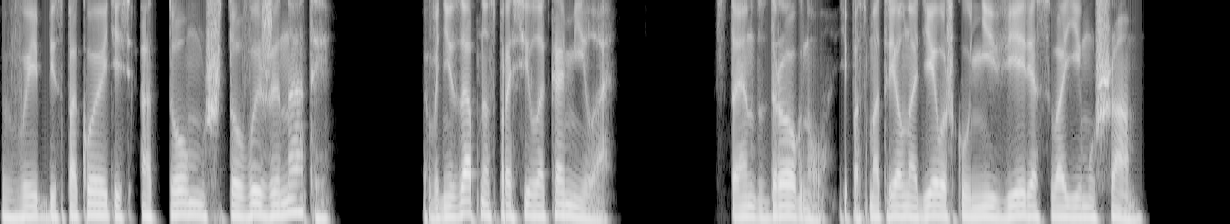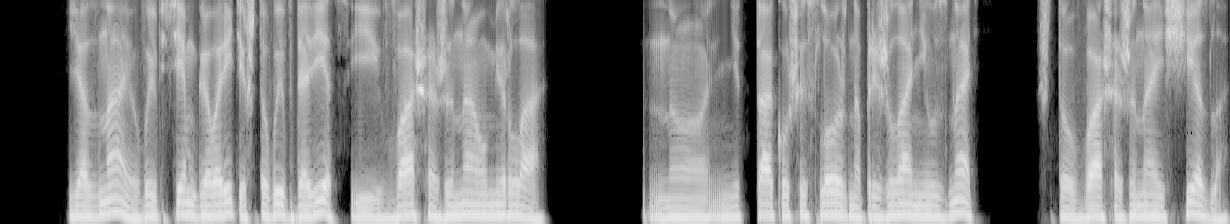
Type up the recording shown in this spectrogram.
Вы беспокоитесь о том, что вы женаты?» Внезапно спросила Камила. Стэн вздрогнул и посмотрел на девушку, не веря своим ушам. Я знаю, вы всем говорите, что вы вдовец, и ваша жена умерла. Но не так уж и сложно при желании узнать, что ваша жена исчезла,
